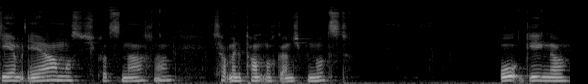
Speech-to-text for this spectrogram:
DMR muss ich kurz nachladen. Ich habe meine Pump noch gar nicht benutzt. Oh, Gegner.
